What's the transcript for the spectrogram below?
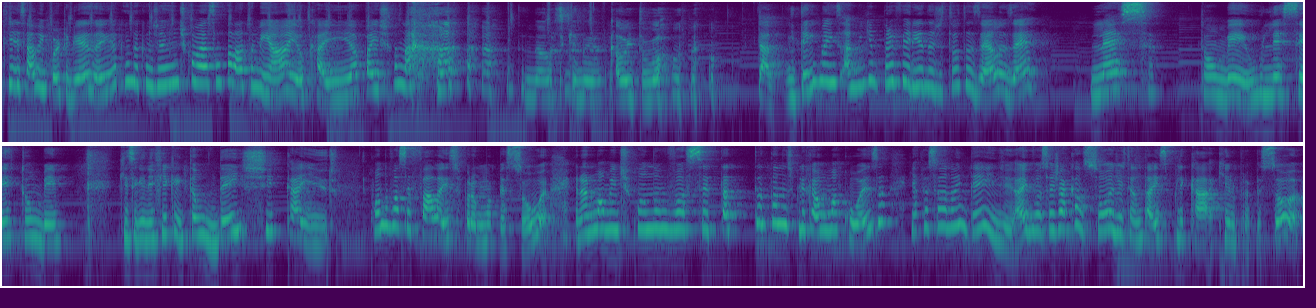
quem sabe em português, aí a gente começa a falar também, ah, eu caí apaixonada. não, acho que não ia ficar muito bom, não. Tá, e tem mais, a minha preferida de todas elas é laisse tomber, ou laisser tomber, que significa então deixe cair. Quando você fala isso para alguma pessoa, é normalmente quando você tá tentando explicar alguma coisa e a pessoa não entende. Aí você já cansou de tentar explicar aquilo para a pessoa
